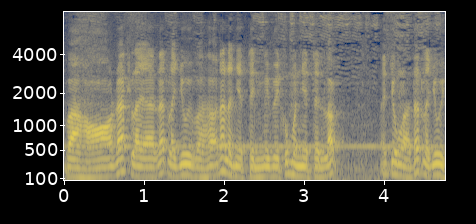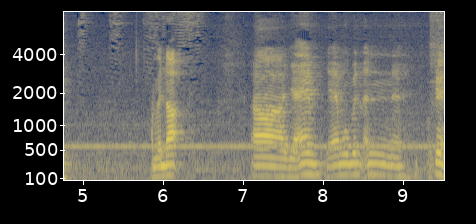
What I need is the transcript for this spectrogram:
Và họ rất là rất là vui và họ rất là nhiệt tình. Người Việt của mình nhiệt tình lắm. Nói chung là rất là vui. Ở bên đó. À, dạ em dạ em mua bên anh ok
